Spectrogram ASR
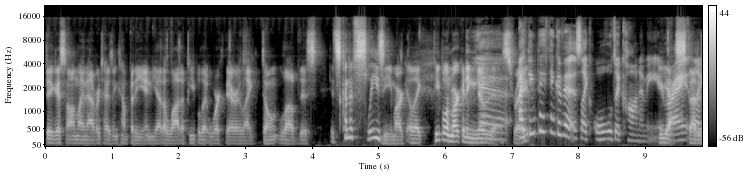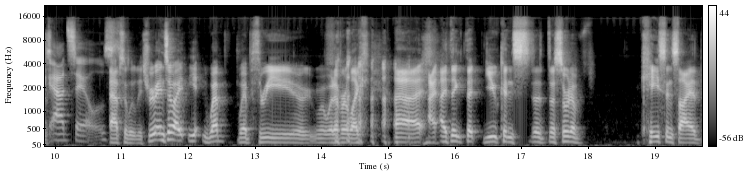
biggest online advertising company, and yet a lot of people that work there like don't love this. It's kind of sleazy market. Like people in marketing know this, right? I think they think of it as like old economy, Yes, right? Like ad sales. absolutely true and so i web web 3 or whatever like uh, I, I think that you can the, the sort of case inside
